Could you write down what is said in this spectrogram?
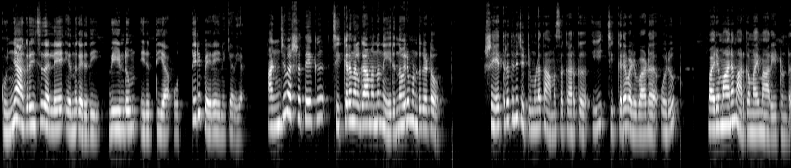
കുഞ്ഞാഗ്രഹിച്ചതല്ലേ? എന്ന് കരുതി വീണ്ടും ഇരുത്തിയ ഒത്തിരി പേരെ എനിക്കറിയാം. അഞ്ച് വർഷത്തേക്ക് ചിക്കര നൽകാമെന്ന് നേരുന്നവരുമുണ്ട് കേട്ടോ. ക്ഷേത്രത്തിന് ചുറ്റുമുള്ള താമസക്കാർക്ക് ഈ ചിക്കര വഴിപാട് ഒരു വരുമാന മാർഗമായി മാറിയിട്ടുണ്ട്.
